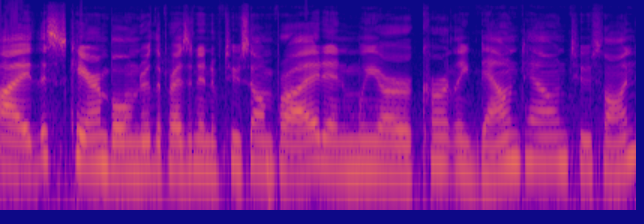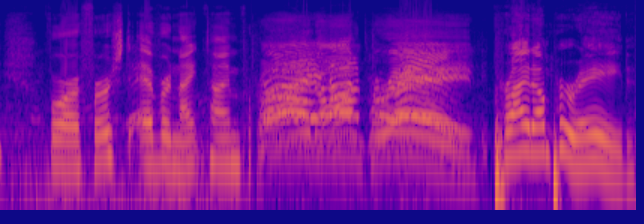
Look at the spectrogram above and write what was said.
Hi, this is Karen Bolender, the president of Tucson Pride, and we are currently downtown Tucson for our first ever nighttime Pride on Parade! Pride on Parade!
